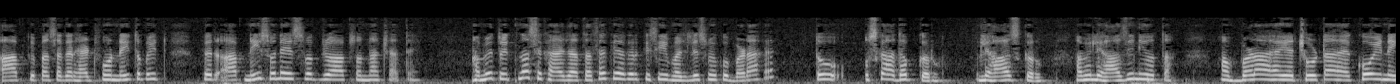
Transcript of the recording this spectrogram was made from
آپ کے پاس اگر ہیڈ فون نہیں تو بھائی پھر آپ نہیں سنے اس وقت جو آپ سننا چاہتے ہیں۔ ہمیں تو اتنا سکھایا جاتا تھا کہ اگر کسی مجلس میں کوئی بڑا ہے تو اس کا ادب کرو، لحاظ کرو۔ ہمیں لحاظ ہی نہیں ہوتا۔ ہاں بڑا ہے یا چھوٹا ہے کوئی نہیں۔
